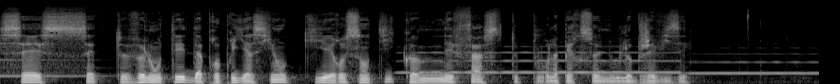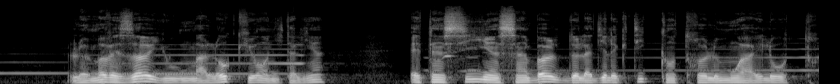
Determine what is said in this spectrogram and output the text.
C'est cette volonté d'appropriation qui est ressentie comme néfaste pour la personne ou l'objet visé. Le mauvais œil ou malocchio en italien est ainsi un symbole de la dialectique entre le moi et l'autre,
